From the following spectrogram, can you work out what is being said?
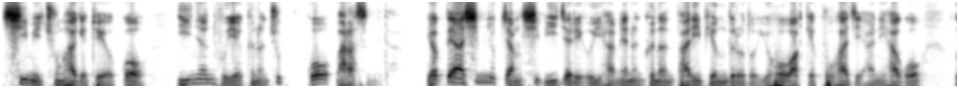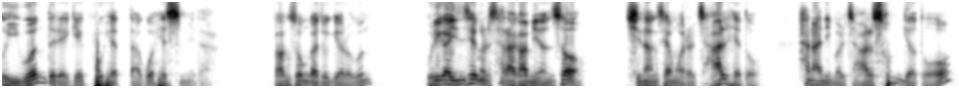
심히 중하게 되었고 2년 후에 그는 죽고 말았습니다. 역대하 16장 12절에 의하면 그는 발이 병들어도 여호와께 구하지 아니하고 의원들에게 구했다고 했습니다. 방송 가족 여러분, 우리가 인생을 살아가면서 신앙생활을 잘 해도 하나님을 잘 섬겨도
